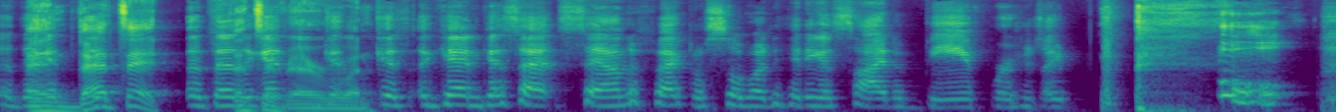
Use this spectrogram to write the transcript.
And, that's it. and then that's they it for everyone. Get, get- again, gets that sound effect of someone hitting a side of beef where she's like, oh.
